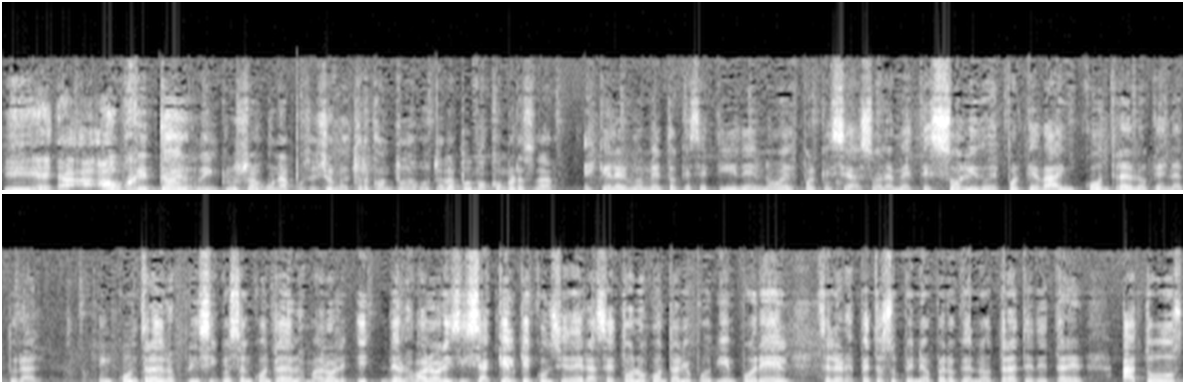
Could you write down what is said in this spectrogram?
eh, a, a objetar incluso alguna posición nuestra, con todo gusto la podemos conversar. Es que el argumento que se tiene no es porque sea solamente sólido, es porque va en contra de lo que es natural. en contra de los principios, en contra de los valores, de los valores. Y si aquel que considera hacer todo lo contrario, pues bien por él, se le respeta su opinión, pero que no trate de traer a todos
